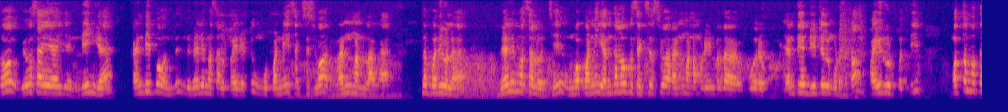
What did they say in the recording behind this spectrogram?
ஸோ விவசாயிய நீங்கள் கண்டிப்பாக வந்து இந்த வேலி மசால் பயிரிட்டு உங்கள் பண்ணையை சக்சஸிவா ரன் பண்ணலாங்க. இந்த பதிவில் வேலி மசால் வச்சு உங்கள் பண்ணை எந்த அளவுக்கு சக்சஸிவா ரன் பண்ண முடியுன்றத ஒரு என்டையர் டீட்டெயிலும் கொடுத்துட்டோம். பயிர் உற்பத்தி மொத்த மொத்த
